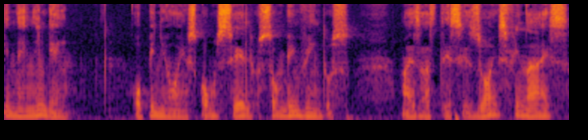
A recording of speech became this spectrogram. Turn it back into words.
e nem ninguém. Opiniões, conselhos são bem-vindos, mas as decisões finais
